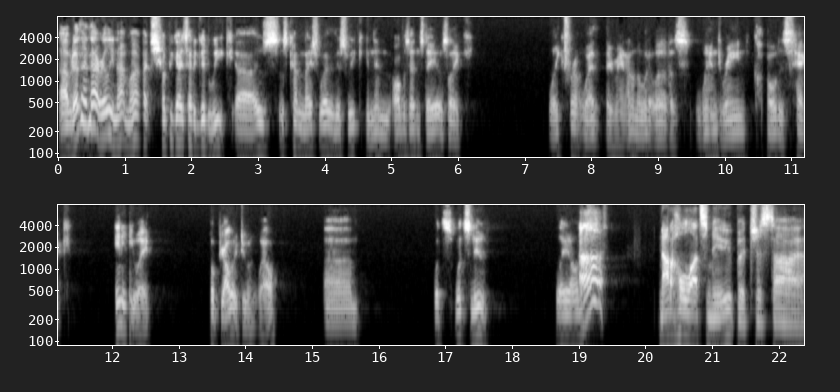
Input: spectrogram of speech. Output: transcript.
uh, but other than that, really not much. Hope you guys had a good week. Uh, it was it was kind of nice weather this week, and then all of a sudden today it was like lakefront weather, man. I don't know what it was. Wind, rain, cold as heck. Anyway, hope y'all are doing well. Um, what's what's new? Lay it on. Uh, not a whole lot's new, but just uh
